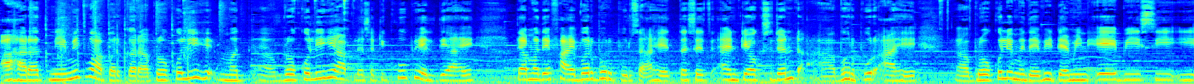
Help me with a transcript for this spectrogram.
आहारात नियमित वापर करा. ब्रोकोली हे मध ब्रोकोली ही आपल्यासाठी खूप हेल्दी आहे. त्यामध्ये फायबर भरपूर आहेत तसेच अँटीऑक्सिडंट भरपूर आहे. ब्रोकोलीमध्ये vitamin A B C E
